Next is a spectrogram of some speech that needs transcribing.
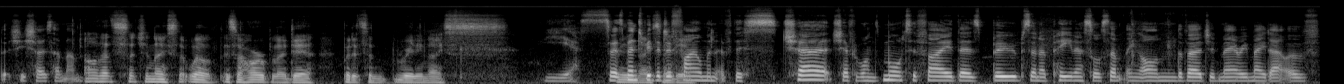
that she shows her mum. Oh, that's such a nice. Well, it's a horrible idea, but it's a really nice. Yes. So it's Really meant to be nice the idea. defilement of this church. Everyone's mortified. There's boobs and a penis or something on the Virgin Mary made out of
